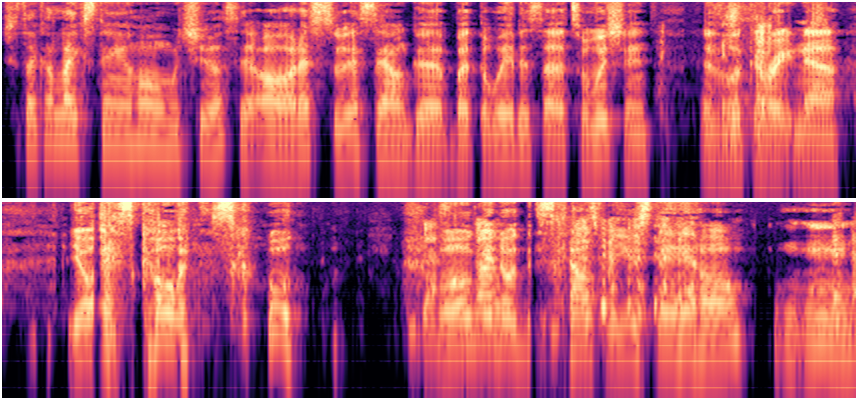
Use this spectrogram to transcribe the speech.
She's like, I like staying home with you. I said, Oh, that's that sound good. But the way this uh, tuition is looking right now, your ass going to school. We to get no discounts for you staying home.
